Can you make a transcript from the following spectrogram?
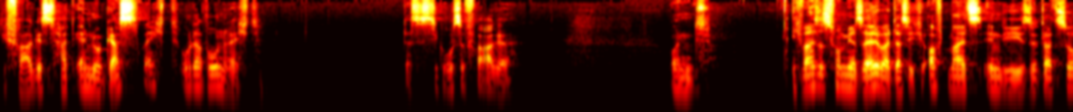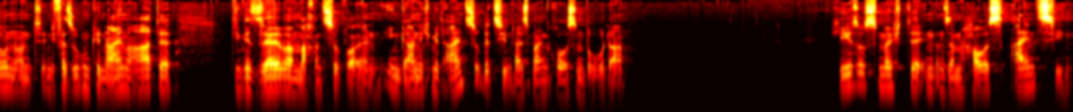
Die Frage ist, hat er nur Gastrecht oder Wohnrecht? Das ist die große Frage. Und ich weiß es von mir selber, dass ich oftmals in die Situation und in die Versuchung hineinrate, Dinge selber machen zu wollen, ihn gar nicht mit einzubeziehen als meinen großen Bruder. Jesus möchte in unserem Haus einziehen.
